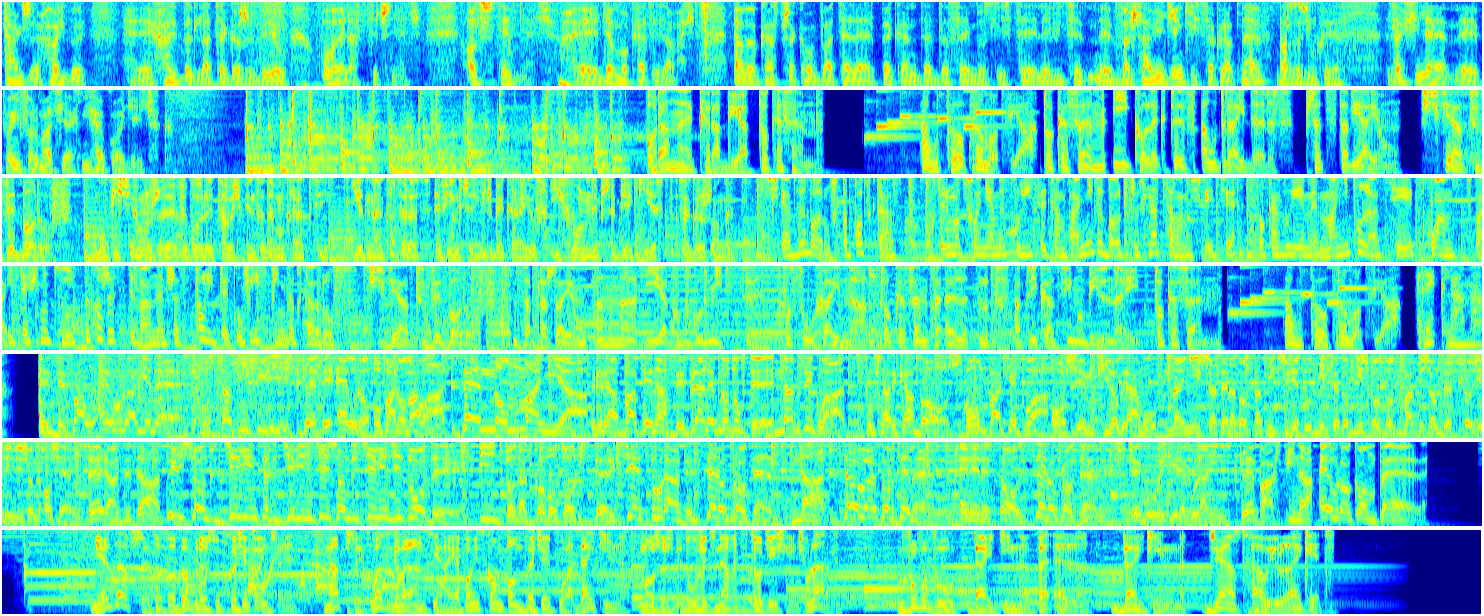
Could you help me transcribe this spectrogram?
także choćby, e, choćby dlatego, żeby ją uelastyczniać, odsztywniać, e, demokratyzować. Paweł Kasprzak, obywatele RP, kandydat do Sejmu z listy Lewicy w Warszawie. Dzięki stokrotne. Bardzo dziękuję. Za chwilę e, po informacjach Michał Kłodziejczak. Poranek Radia TOK FM. Autopromocja. Tok FM i kolektyw Outriders przedstawiają Świat Wyborów. Mówi się, że wybory to święto demokracji. Jednak w coraz większej liczbie krajów ich wolny przebieg jest zagrożony. Świat Wyborów to podcast, w którym odsłaniamy kulisy kampanii wyborczych na całym świecie. Pokazujemy manipulacje, kłamstwa i techniki wykorzystywane przez polityków i spin doktorów. Świat Wyborów. Zapraszają Anna i Jakub Górniccy. Posłuchaj na tokefm.pl lub w aplikacji mobilnej Tok FM. Autopromocja. Reklama. RTV Euro AGD. Z ostatniej chwili sklepy euro opanowała cenomania. Rabaty na wybrane produkty. Na przykład suszarka Bosch, pompa ciepła 8 kg. Najniższa cena z ostatnich 30 dni przed obniżką to 2198. Teraz za 1999 zł. I dodatkowo do 40 rat 0% na cały asortyment. RRSO 0%. Szczegóły i regulamin w sklepach i na euro.com.pl. Nie zawsze to, co dobre, szybko się kończy. Na przykład gwarancję na japońską pompę ciepła Daikin możesz wydłużyć nawet do 10 lat. www.daikin.pl Daikin. Just how you like it.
